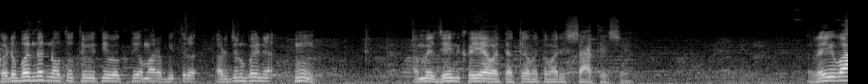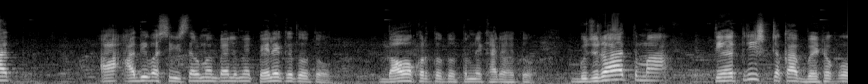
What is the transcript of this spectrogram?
ગઠબંધન નહોતું થયું તે વખતે અમારા મિત્ર અર્જુનભાઈને હું અમે જઈને કહી આવ્યા હતા કે અમે તમારી સાથે છે. રહી વાત. આ આદિવાસી વિસ્તારમાં પહેલે મેં પહેલે કહેતો હતો, દાવો કરતો હતો, તમને ખ્યાલ હતો ગુજરાતમાં તેત્રીસ ટકા બેઠકો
